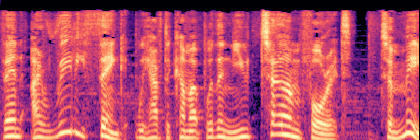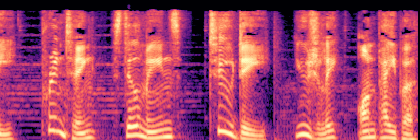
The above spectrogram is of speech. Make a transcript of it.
then I really think we have to come up with a new term for it. To me, printing still means 2D, usually on paper.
